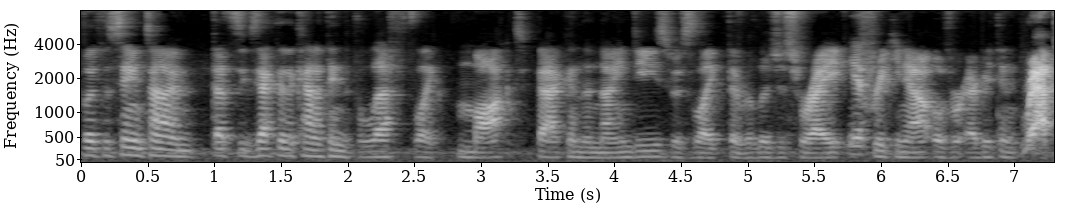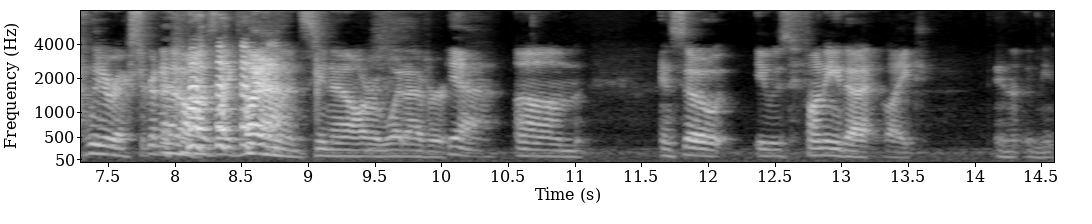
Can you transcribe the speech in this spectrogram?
But at the same time, that's exactly the kind of thing that the left like mocked back in the '90s. Was like the religious right Yep. freaking out over everything. Rap lyrics are going to cause like violence, you know, or whatever. Yeah. Um, and so it was funny that like, and I mean,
